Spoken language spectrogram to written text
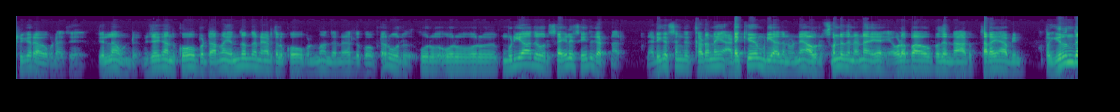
ட்ரிகர் ஆகக்கூடாது. இதெல்லாம் உண்டு. விஜயகாந்த் கோவப்பட்டார்னா எந்தெந்த நேரத்தில் கோவப்படணுமோ அந்த நேரத்தில் கோவப்பட்டார். ஒரு ஒரு ஒரு ஒரு முடியாத ஒரு செயலை செய்து காட்டினார். நடிகர் சங்க கடனை அடைக்கவே முடியாதுன்னு உடனே அவர் சொன்னது என்னென்னா ஏ எவ்வளோப்பா ஆகுது நான் அது தரையா அப்படின்னு. அப்போ இருந்த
